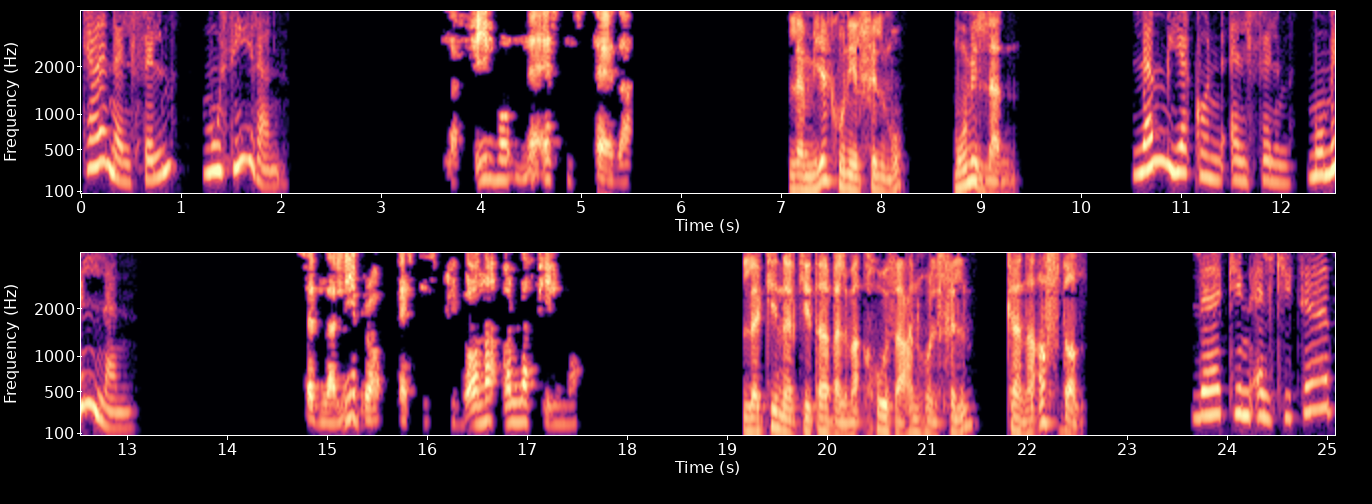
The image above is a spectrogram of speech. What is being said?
كان الفيلم مثيرا. La filmo ne estis teda. لم يكن الفيلم مملا لم يكن الفيلم مملا. Sed la libro estis pli bona ol la filmo. لكن الكتاب المأخوذ عنه الفيلم كان أفضل لكن الكتاب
